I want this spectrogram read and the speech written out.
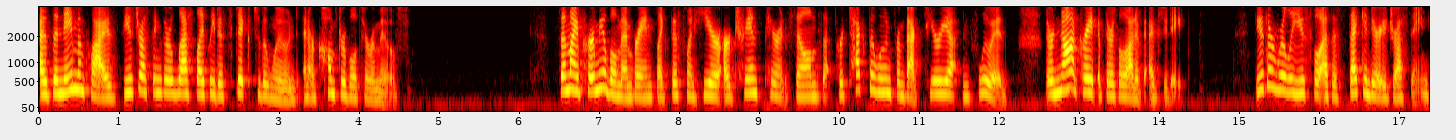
As the name implies, these dressings are less likely to stick to the wound and are comfortable to remove. Semi-permeable membranes like this one here are transparent films that protect the wound from bacteria and fluids. They're not great if there's a lot of exudates. These are really useful as a secondary dressing,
